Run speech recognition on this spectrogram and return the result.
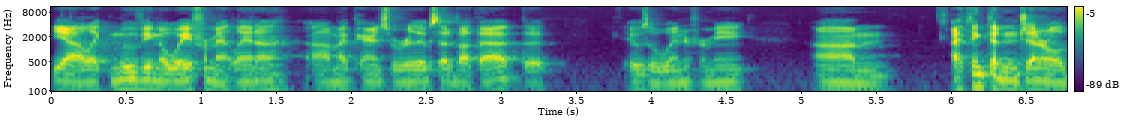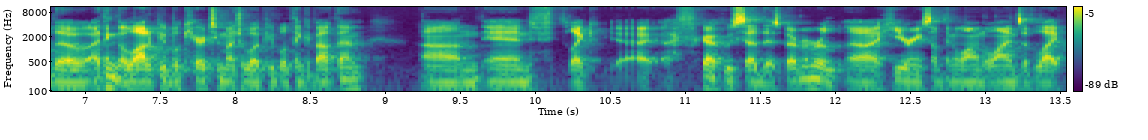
yeah, like moving away from Atlanta, uh, my parents were really upset about that, but it was a win for me. Um, I think that in general, though, I think a lot of people care too much what people think about them. Um, and like, I, I forgot who said this, but I remember uh, hearing something along the lines of like,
